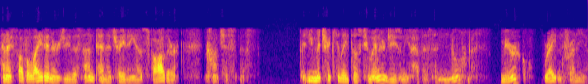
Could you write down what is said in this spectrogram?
And I saw the light energy, the sun penetrating as Father consciousness. And you matriculate those two energies and you have this enormous miracle right in front of you.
